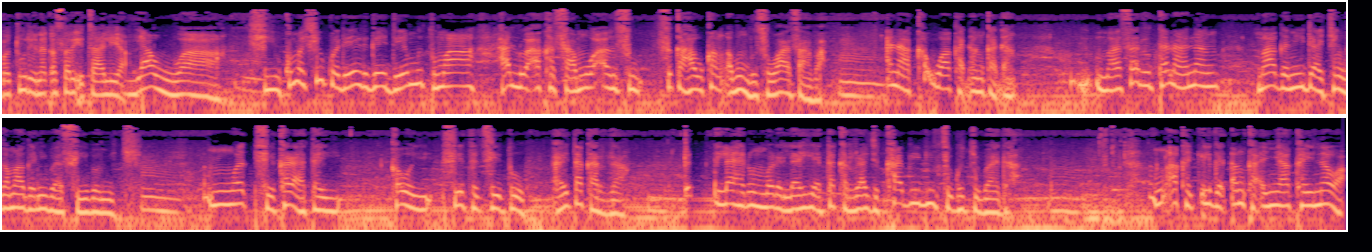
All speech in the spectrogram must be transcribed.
bature na ƙasar italiya. Yawwa shi kuma shi ko da ya riga da ya mutu ma hallo aka samu wa'ansu suka hau kan abin ba su wasa ba. Ana kawwa kaɗan kaɗan. Masar tana nan magani da kin ga magani ba su yi ba miki. In shekara ta yi kawai sai ta ce to a yi takarda. Duk lahirin mara lahiya takarda jika bibi ce kuke ba da. In aka kilga ɗanka an ya kai nawa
